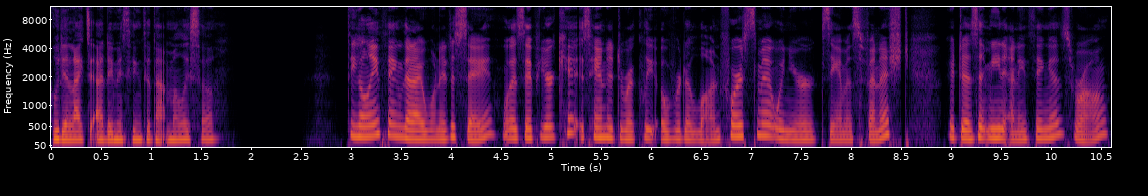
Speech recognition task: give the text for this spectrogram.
Would you like to add anything to that melissa the only thing that I wanted to say was if your kit is handed directly over to law enforcement when your exam is finished, it doesn't mean anything is wrong.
